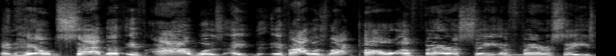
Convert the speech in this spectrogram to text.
and held Sabbath, if I was a if I was like Paul, a Pharisee of Pharisees,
